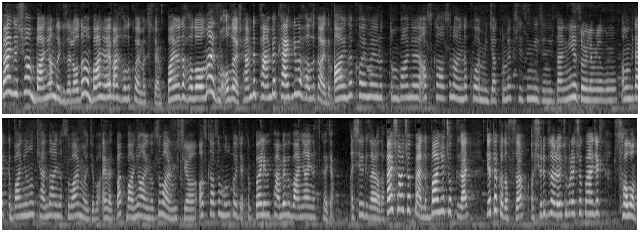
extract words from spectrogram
Bence şu an banyom da güzel oldu ama banyoya ben halı koymak istiyorum. Banyoda halı olmaz mı? Olur. Hem de pembe kalpli bir halı koydum. Ayna koymayı unuttum. Banyoya az kalsın ayna koymayacaktım. Hep sizin yüzünüzden. Niye söylemiyorsunuz? Ama bir dakika banyonun kendi aynası var mı acaba? Evet bak banyo aynası varmış ya. Az kalsın bunu koyacaktım. Böyle bir pembe bir banyo aynası koyacağım. Aşırı güzel oldu. Ben şu an çok beğendim. Banyo çok güzel. Yatak odası. Aşırı güzel. Öykü burayı çok beğenecek. Salon.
